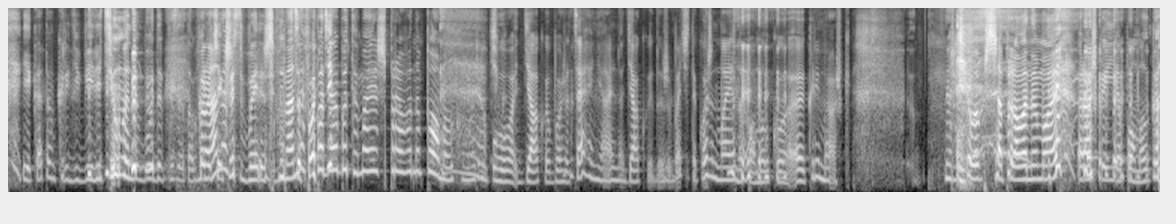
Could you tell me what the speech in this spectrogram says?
яка там кредібіліті у мене буде після того. Коротше, як щось вирішимо. Вона не впаде, бо ти маєш право на помилку. Марічка. О, дякую, Боже, це геніально. Дякую дуже. Бачите, кожен має на помилку, е, крім Рашки. Рашка взагалі права немає. Рашка є помилка.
